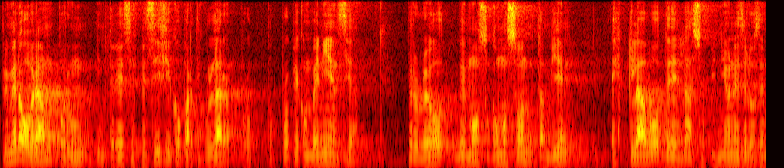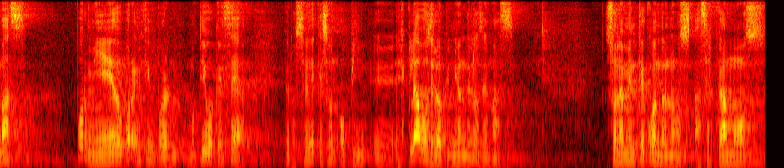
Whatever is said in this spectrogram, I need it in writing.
Primero obran por un interés específico, particular, por, por propia conveniencia, pero luego vemos cómo son también esclavo de las opiniones de los demás, por miedo, por, en fin, por el motivo que sea, pero se ve que son eh, esclavos de la opinión de los demás. Solamente cuando nos acercamos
